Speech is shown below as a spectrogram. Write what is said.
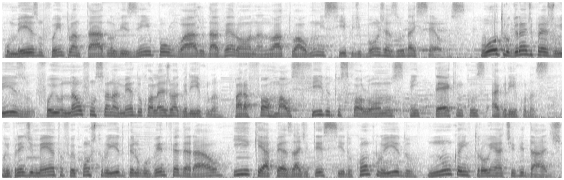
O mesmo foi implantado no vizinho povoado da Verona, no atual município de Bom Jesus das Selvas. O outro grande prejuízo foi o não funcionamento do colégio agrícola para formar os filhos dos colonos em técnicos agrícolas. O empreendimento foi construído pelo governo federal e que, apesar de ter sido concluído, nunca entrou em atividade,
